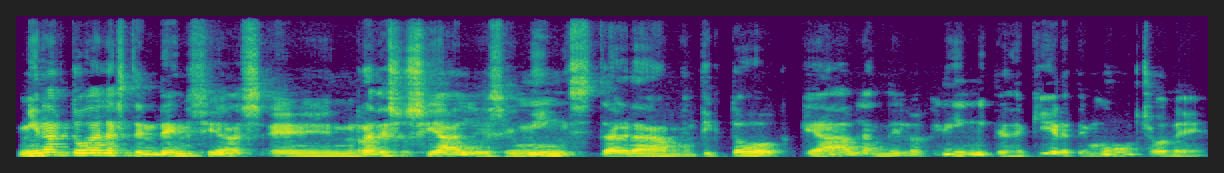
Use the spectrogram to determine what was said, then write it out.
Mira todas las tendencias en redes sociales, en Instagram, en TikTok, que hablan de los límites, de quiérete mucho, de,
